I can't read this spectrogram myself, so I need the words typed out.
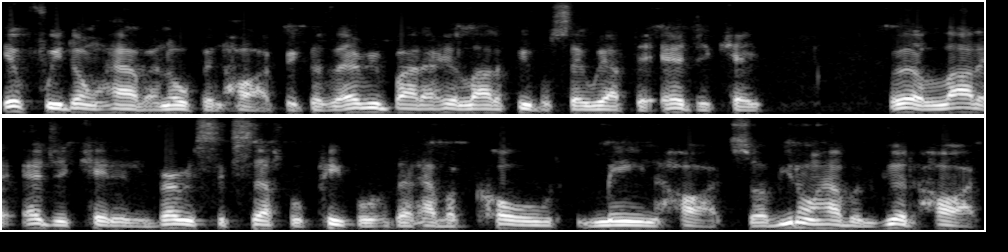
if we don't have an open heart. Because everybody, I hear a lot of people say we have to educate. There are a lot of educated and very successful people that have a cold, mean heart. So if you don't have a good heart,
